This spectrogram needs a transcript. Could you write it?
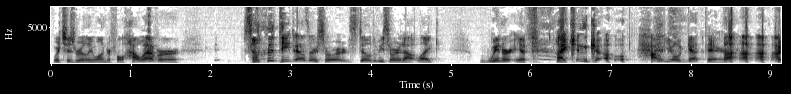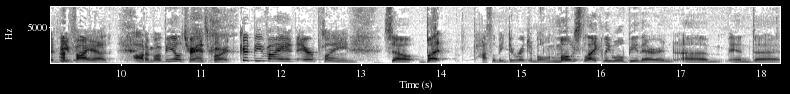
which is really wonderful. However, some of the details are sort still to be sorted out, like when or if I can go. How you'll get there could be via automobile transport, could be via airplane, So, but possibly dirigible. most likely we'll be there, and um, and uh,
